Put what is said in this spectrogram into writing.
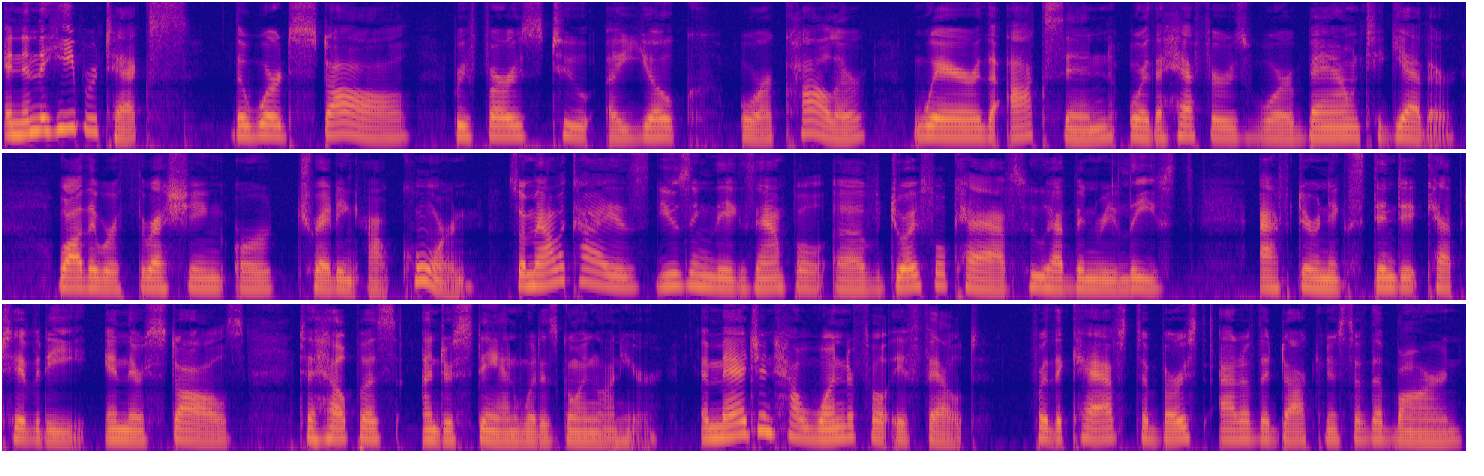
And in the Hebrew text, the word stall refers to a yoke or a collar where the oxen or the heifers were bound together while they were threshing or treading out corn. So Malachi is using the example of joyful calves who have been released after an extended captivity in their stalls to help us understand what is going on here. Imagine how wonderful it felt for the calves to burst out of the darkness of the barn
